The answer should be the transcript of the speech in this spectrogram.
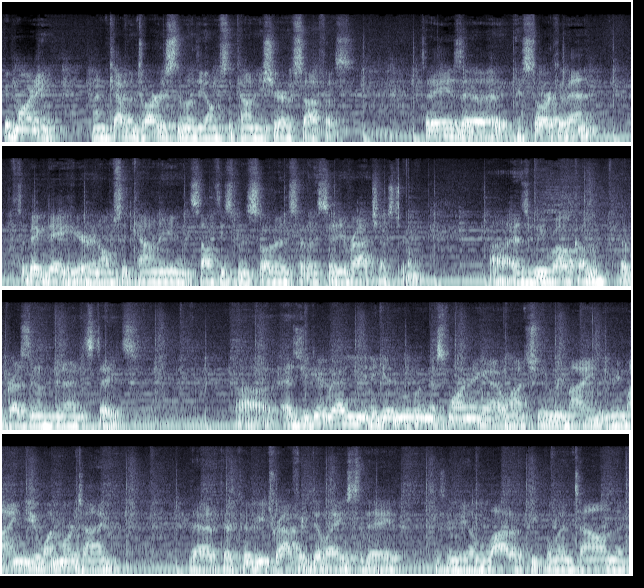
Good morning. I'm Kevin Torgerson with the Olmsted County Sheriff's Office. Today is a historic event. It's a big day here in Olmsted County and southeast Minnesota and certainly the city of Rochester uh, as we welcome the President of the United States. Uh, as you get ready and you get moving this morning, I want you to remind, remind you one more time that there could be traffic delays today. There's going to be a lot of people in town that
